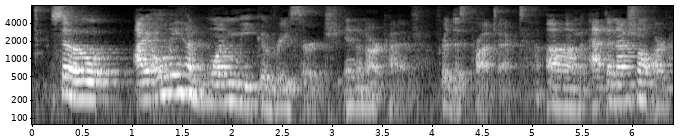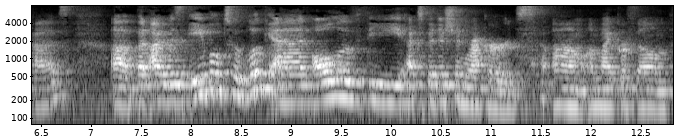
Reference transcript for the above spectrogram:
so I only had one week of research in an archive for this project um, at the National Archives. Uh, but I was able to look at all of the expedition records um, on microfilm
